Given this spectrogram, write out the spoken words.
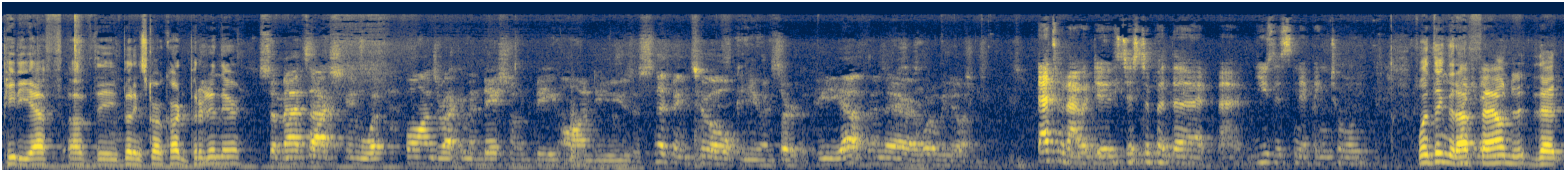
PDF of the building scorecard and put it in there? So Matt's asking what Fawn's recommendation would be on, do you use a snipping tool? Can you insert the PDF in there? What are we doing? That's what I would do, is just to put the, uh, use a snipping tool. One thing that I've found that,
